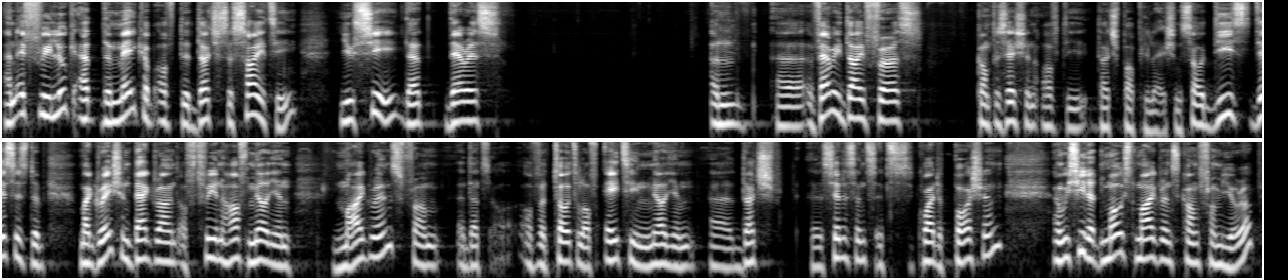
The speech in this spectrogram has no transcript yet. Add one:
And if we look at the makeup of the Dutch society, you see that there is a, uh, a very diverse composition of the Dutch population. So these, this is the migration background of three and a half million migrants from uh, that of a total of 18 million uh, Dutch uh, citizens. It's quite a portion, and we see that most migrants come from Europe,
